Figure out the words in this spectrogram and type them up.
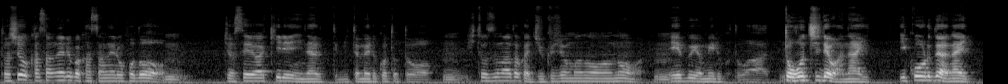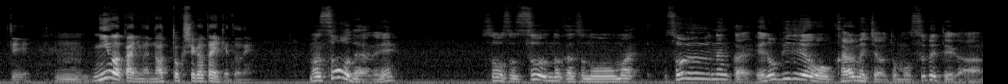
年を重ねれば重ねるほど、うん。女性は綺麗になるって認めることと、うん。人妻とか熟女もののうん。AV を見ることは同値ではない、イコールではないってうん。にわかには納得しがたいけどね。まあそうだよね。そうそうそうなんかそのまあそういうなんかエロビデオを絡めちゃうともう全てが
